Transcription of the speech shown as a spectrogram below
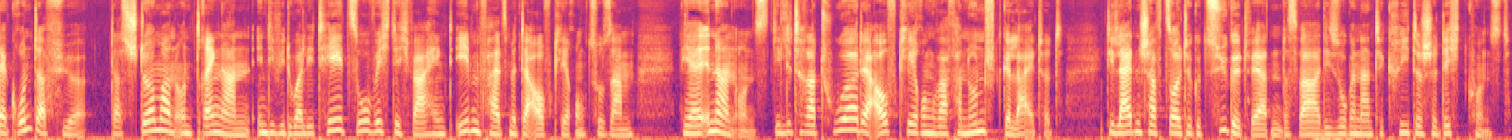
Der Grund dafür, dass Stürmern und Drängern Individualität so wichtig war, hängt ebenfalls mit der Aufklärung zusammen. Wir erinnern uns, die Literatur der Aufklärung war vernunftgeleitet. Die Leidenschaft sollte gezügelt werden, das war die sogenannte kritische Dichtkunst.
